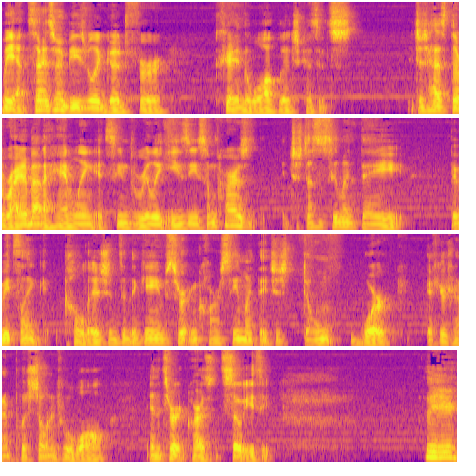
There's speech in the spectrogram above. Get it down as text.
but yeah, 787B is really good for creating the wall glitch because it's it just has the right amount of handling. It seemed really easy. Some cars it just doesn't seem like they maybe it's like collisions in the game. Certain cars seem like they just don't work if you're trying to push someone into a wall. And certain cars it's so easy. The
